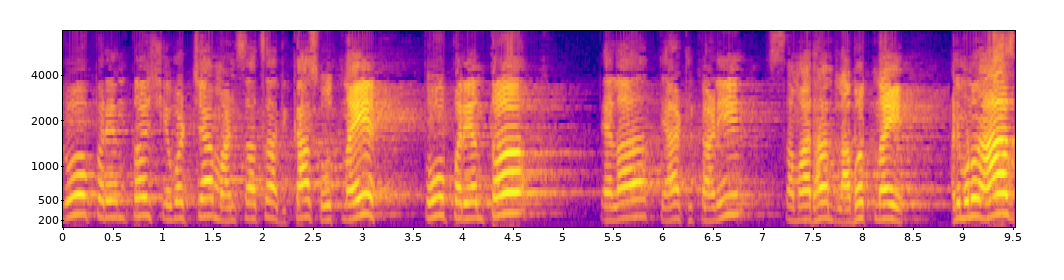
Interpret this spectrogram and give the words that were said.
जोपर्यंत शेवटच्या माणसाचा विकास होत नाही तोपर्यंत त्याला त्या ठिकाणी समाधान लाभत नाही. आणि म्हणून आज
